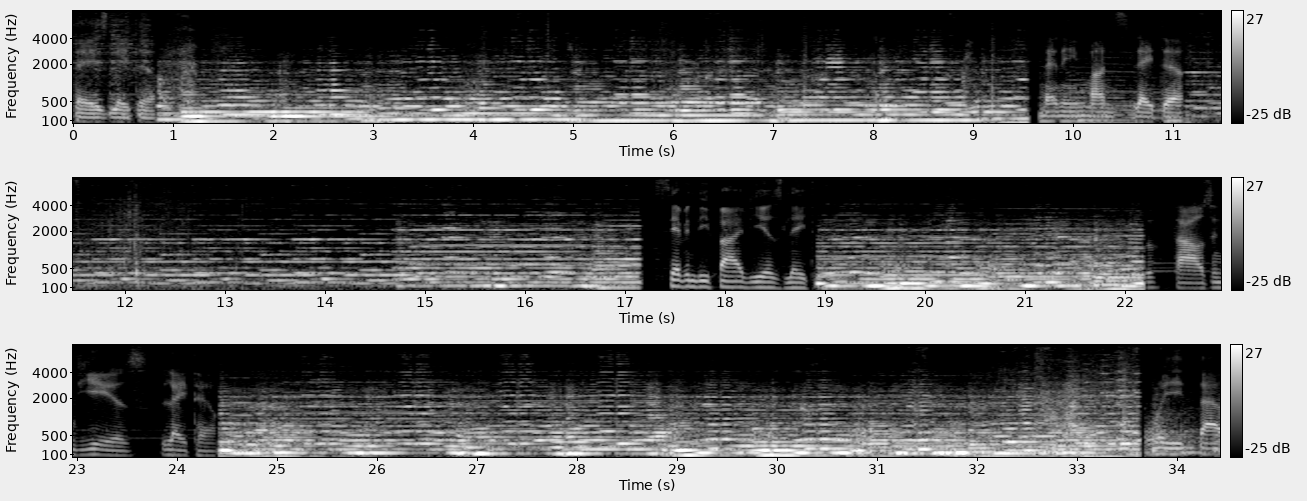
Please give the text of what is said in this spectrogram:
days later. Many months later. Seventy-five years later. Thousand years later. Thank you.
